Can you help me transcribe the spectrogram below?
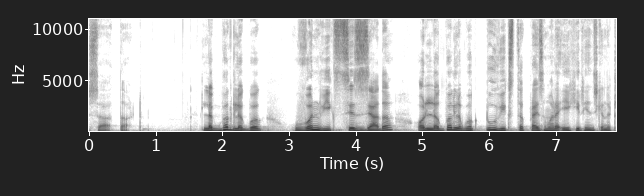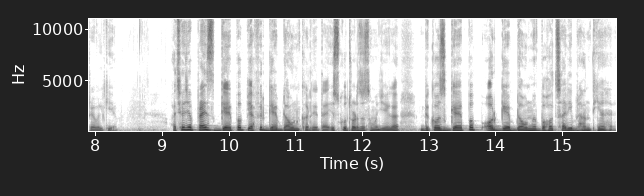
सात, आठ। लगभग लगभग वन वीक से ज़्यादा और लगभग लगभग टू वीक्स तक प्राइस हमारा एक ही रेंज के अंदर ट्रेवल किया। अच्छा जब प्राइस गैप अप या फिर गैप डाउन कर देता है, इसको थोड़ा सा समझिएगा। बिकॉज़ गैप अप और गैप डाउन में बहुत सारी भ्रांतियाँ हैं,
